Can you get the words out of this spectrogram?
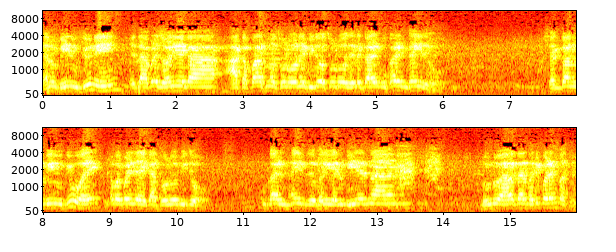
એનું બીજ ઉગ્યું નહીં એટલે આપણે જાણીએ કે આ કપાસ નો છોડવો ને બીજો છોડવો છે એટલે ઉખાડીને ખાઈ દેવો શંકાનું બીજ ઉગ્યું હોય ખબર પડી જાય કે આ થોડો બીજો. ઉખાડીને નહીં દીધો ફરી એનું બીજ જ ના આવે. ને. ડુંડું આવે તાર ફરી પડે ને પાછું.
